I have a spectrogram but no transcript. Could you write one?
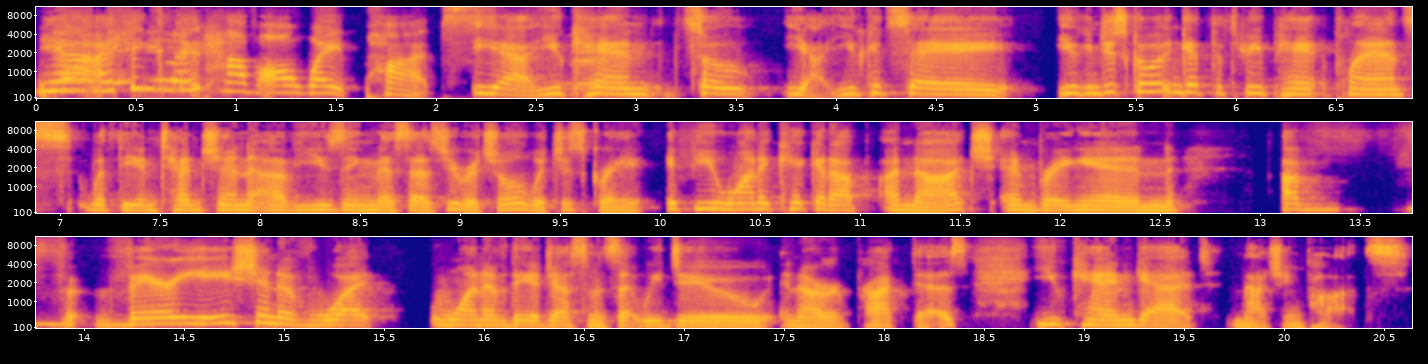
Yeah, yeah I think like that, have all white pots. Yeah, you can. So yeah, you could say you can just go and get the three plants with the intention of using this as your ritual, which is great. If you want to kick it up a notch and bring in a v- variation of what one of the adjustments that we do in our practice, you can get matching pots.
